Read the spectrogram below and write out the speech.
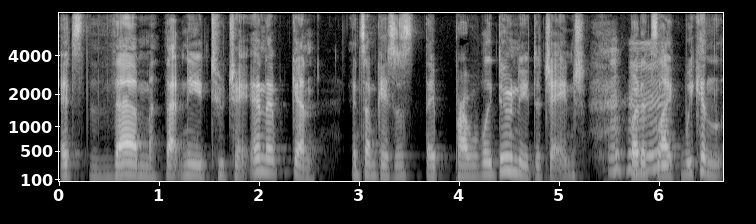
it's them that need to change and again in some cases they probably do need to change mm-hmm. but it's mm-hmm. like we can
